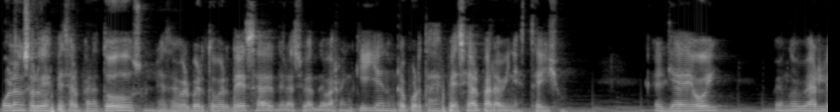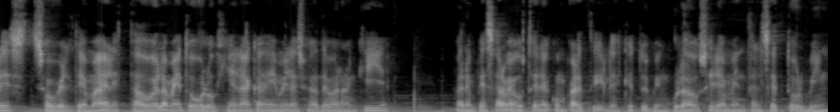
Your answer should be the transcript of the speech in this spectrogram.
Hola, un saludo especial para todos. Les habla Alberto Verdeza desde la ciudad de Barranquilla en un reportaje especial para BIM Station. El día de hoy vengo a hablarles sobre el tema del estado de la metodología en la academia en la ciudad de Barranquilla, Para empezar me gustaría compartirles que estoy vinculado seriamente al sector BIM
